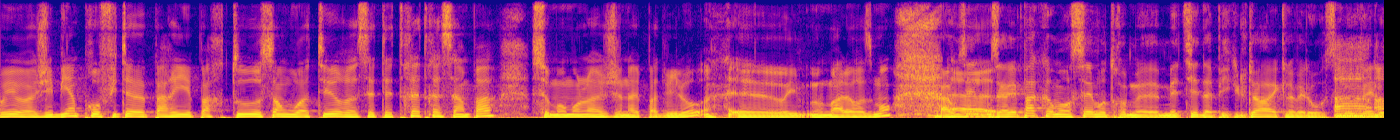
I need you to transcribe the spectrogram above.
oui, j'ai bien profité de Paris et partout, sans voiture c'était très très sympa. Ce moment-là, je n'avais pas de vélo, euh, malheureusement. Ah, vous n'avez euh, pas commencé votre métier d'apiculteur avec le vélo. le ah, vélo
